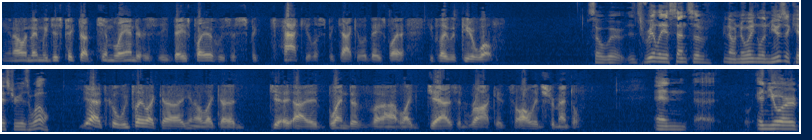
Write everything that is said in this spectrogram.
you know, and then we just picked up Tim Landers, the bass player, who's a spectacular, spectacular bass player. He played with Peter Wolf. So we're, it's really a sense of you know New England music history as well. Yeah, it's cool. We play like uh, you know, like a blend of uh, like jazz and rock. It's all instrumental. And uh, in your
